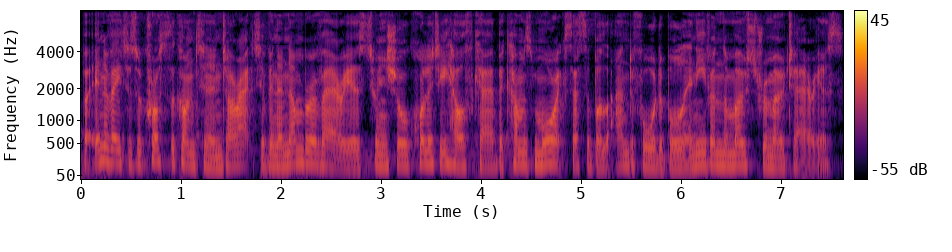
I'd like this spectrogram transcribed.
but innovators across the continent are active in a number of areas to ensure quality healthcare becomes more accessible and affordable in even the most remote areas.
